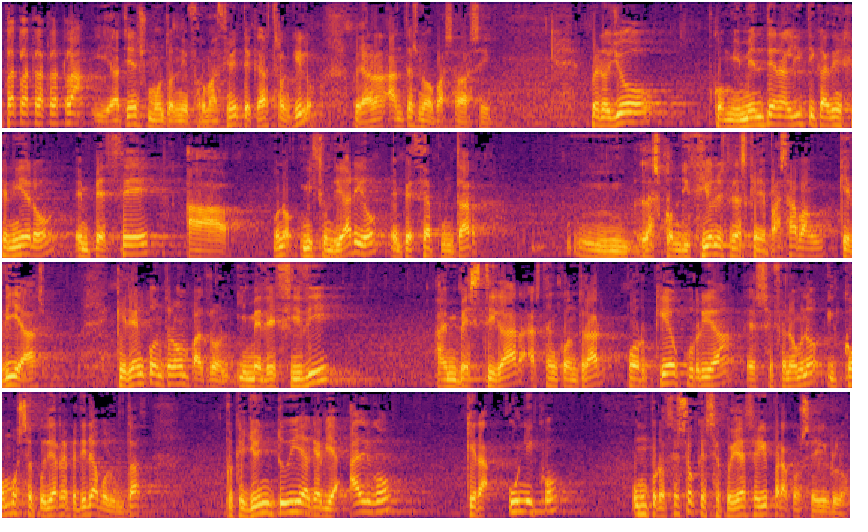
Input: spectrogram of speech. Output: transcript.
clac, clac, clac, clac, y ya tienes un montón de información y te quedas tranquilo. Pero antes no pasaba así. Pero yo, con mi mente analítica de ingeniero, empecé a. Bueno, me hice un diario, empecé a apuntar mm, las condiciones en las que me pasaban, qué días. Quería encontrar un patrón y me decidí a investigar hasta encontrar por qué ocurría ese fenómeno y cómo se podía repetir a voluntad. Porque yo intuía que había algo que era único, un proceso que se podía seguir para conseguirlo.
